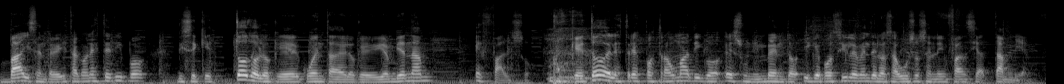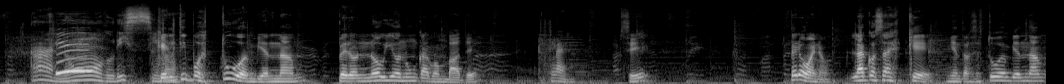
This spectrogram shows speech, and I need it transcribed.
va y se entrevista con este tipo, dice que todo lo que él cuenta de lo que vivió en Vietnam es falso. Que todo el estrés postraumático es un invento y que posiblemente los abusos en la infancia también. Ah, no, durísimo. Que el tipo estuvo en Vietnam, pero no vio nunca combate. Claro. ¿Sí? Pero bueno, la cosa es que mientras estuvo en Vietnam,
